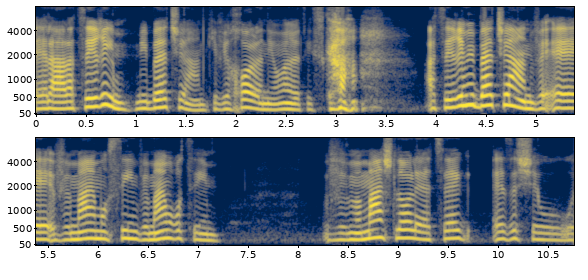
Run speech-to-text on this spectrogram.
אלא על הצעירים מבית שאן, כביכול, אני אומרת, עסקה. הצעירים מבית שאן, ו- ומה הם עושים ומה הם רוצים. וממש לא לייצג איזשהו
